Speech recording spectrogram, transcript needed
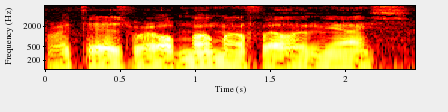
Right there is where old Momo fell in the ice.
